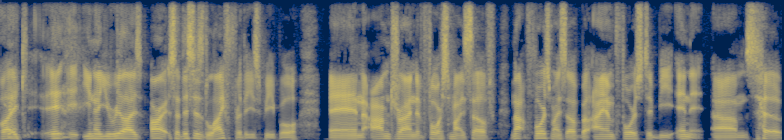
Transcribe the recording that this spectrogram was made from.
Like, it, it, you know, you realize, all right, so this is life for these people. And I'm trying to force myself, not force myself, but I am forced to be in it. Um, so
